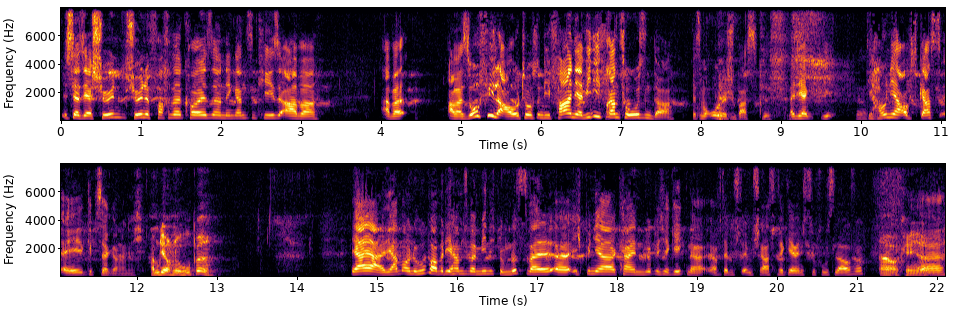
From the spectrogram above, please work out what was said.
Ist ja sehr schön, schöne Fachwerkhäuser und den ganzen Käse, aber, aber, aber so viele Autos und die fahren ja wie die Franzosen da. Jetzt mal ohne Spaß. Also die, die, die hauen ja aufs Gas, ey, gibt's ja gar nicht. Haben die auch eine Hupe? Ja, ja, die haben auch eine Hupe, aber die haben sie bei mir nicht benutzt, weil äh, ich bin ja kein wirklicher Gegner auf dem, im Straßenverkehr, wenn ich zu Fuß laufe. Ah, okay, ja. Äh,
